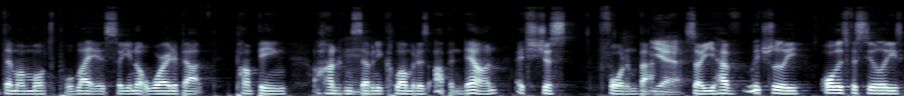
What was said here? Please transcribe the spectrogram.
them on multiple layers. So you're not worried about pumping 170 kilometers up and down. It's just forward and back. Yeah. So you have literally all those facilities.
